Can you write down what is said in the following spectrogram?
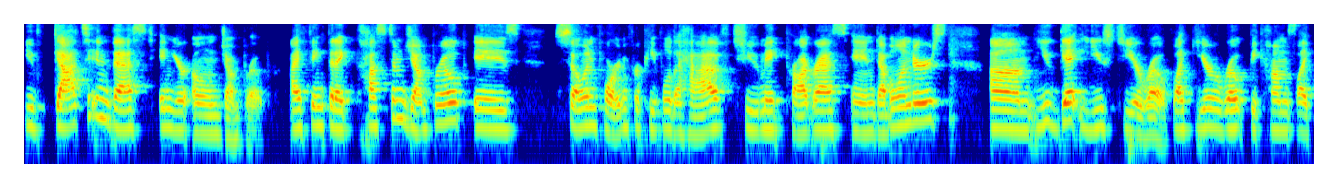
you've got to invest in your own jump rope. I think that a custom jump rope is so important for people to have to make progress in double unders. Um, you get used to your rope. Like your rope becomes like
